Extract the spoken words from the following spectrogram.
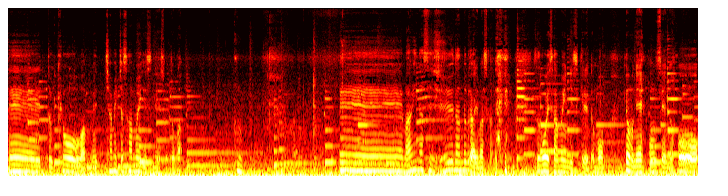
えー、っと今日はめちゃめちゃ寒いですね外が。うん。えー、マイナス10何度ぐらいありますかね。すごい寒いんですけれども今日もね音声の方を、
